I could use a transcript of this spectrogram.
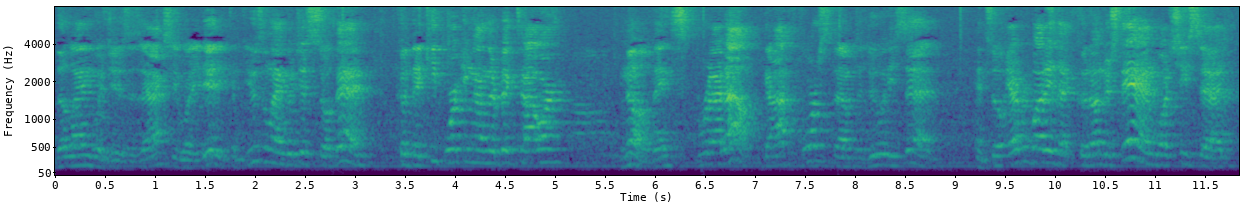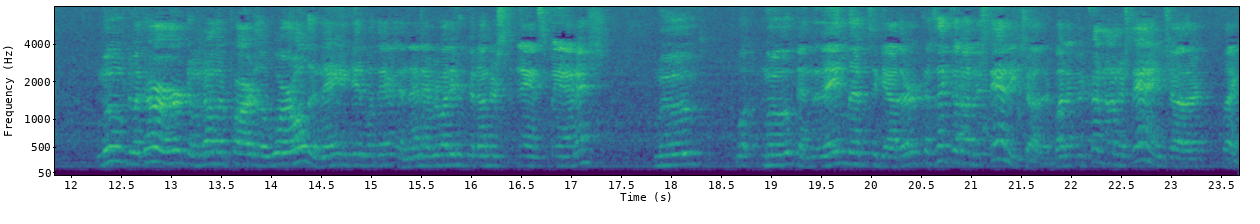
the languages is actually what he did. He confused the languages so then, could they keep working on their big tower? No, they spread out. God forced them to do what he said. And so everybody that could understand what she said moved with her to another part of the world, and they did what they and then everybody who could understand Spanish moved moved and they lived together because they could understand each other. But if they couldn't understand each other, like,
